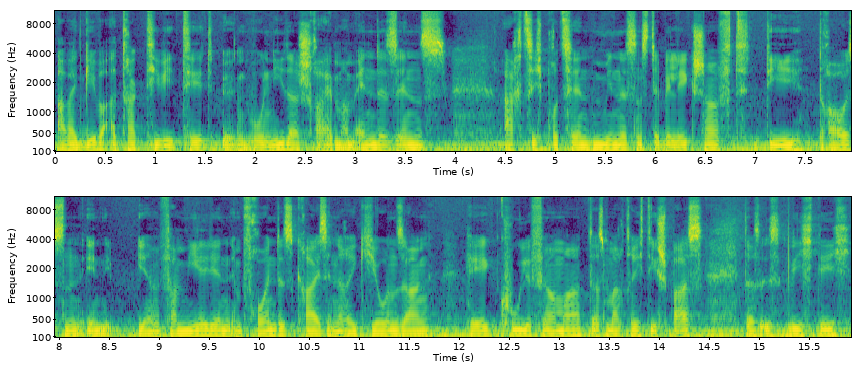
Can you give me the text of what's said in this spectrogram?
Arbeitgeberattraktivität irgendwo niederschreiben. Am Ende sind es 80 Prozent mindestens der Belegschaft, die draußen in ihren Familien, im Freundeskreis, in der Region sagen, hey, coole Firma, das macht richtig Spaß, das ist wichtig.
